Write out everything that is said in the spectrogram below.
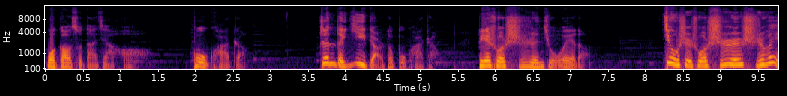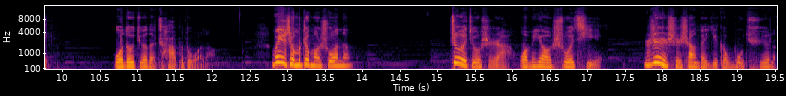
我告诉大家啊，不夸张，真的一点都不夸张。别说十人九胃的，就是说十人十胃，我都觉得差不多了。为什么这么说呢？这就是啊，我们要说起认识上的一个误区了。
